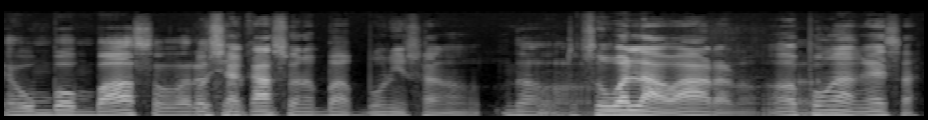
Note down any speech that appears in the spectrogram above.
es un bombazo. Por si acaso no es Bad Bunny, o sea, no, no, suban la vara, no, no pongan esa.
